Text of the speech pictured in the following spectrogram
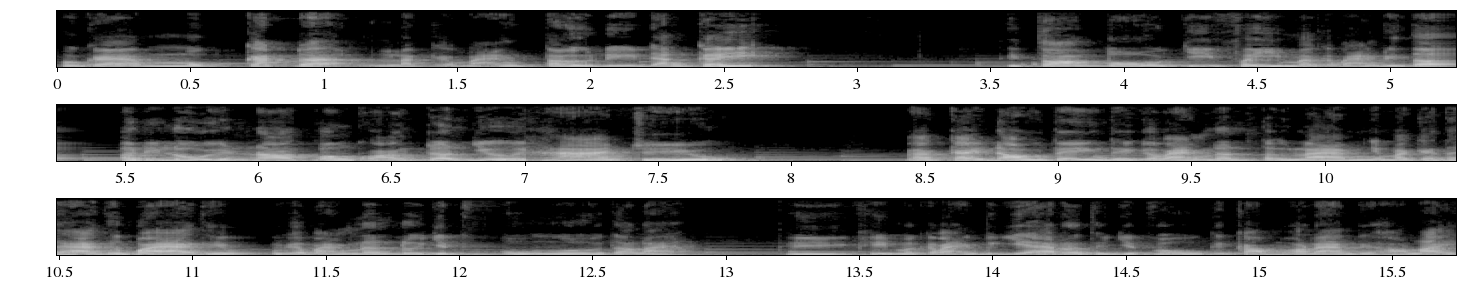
Ok một cách đó là các bạn tự đi đăng ký. Thì toàn bộ chi phí mà các bạn đi tới đi lui nó tốn khoảng trên dưới 2 triệu. Và cái đầu tiên thì các bạn nên tự làm nhưng mà cái thứ hai thứ ba thì các bạn nên đưa dịch vụ người ta làm thì khi mà các bạn biết giá rồi thì dịch vụ cái công họ làm thì họ lấy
